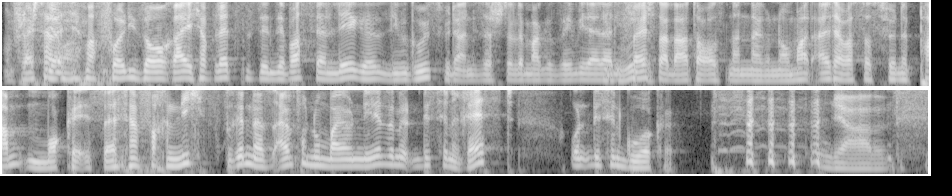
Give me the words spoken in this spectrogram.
Und Fleischsalat ja. ist ja mal voll die Sauerei. Ich habe letztens den Sebastian Lege, liebe Grüße wieder an dieser Stelle mal gesehen, wie der da die Fleischsalate auseinandergenommen hat. Alter, was das für eine Pampenmocke ist. Da ist einfach nichts drin. Da ist einfach nur Mayonnaise mit ein bisschen Rest und ein bisschen Gurke. ja, das ist,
